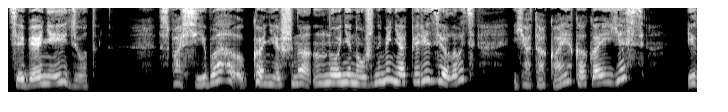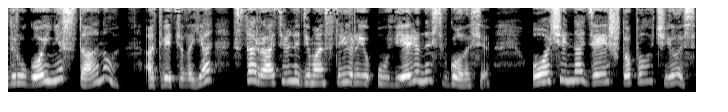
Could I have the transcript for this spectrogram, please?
тебе не идет. Спасибо, конечно, но не нужно меня переделывать. Я такая, какая есть, и другой не стану, — ответила я, старательно демонстрируя уверенность в голосе. Очень надеюсь, что получилось,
